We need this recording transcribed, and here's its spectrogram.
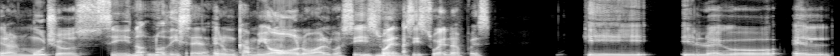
Eran muchos Sí, no, no dice. en un camión o algo así. sue- Ujú. así suena, pues. Y, y luego el.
